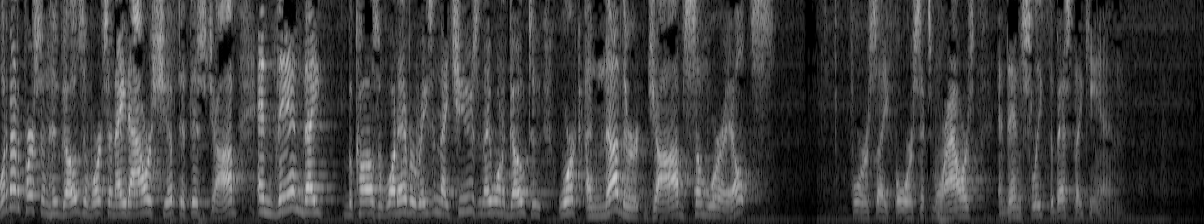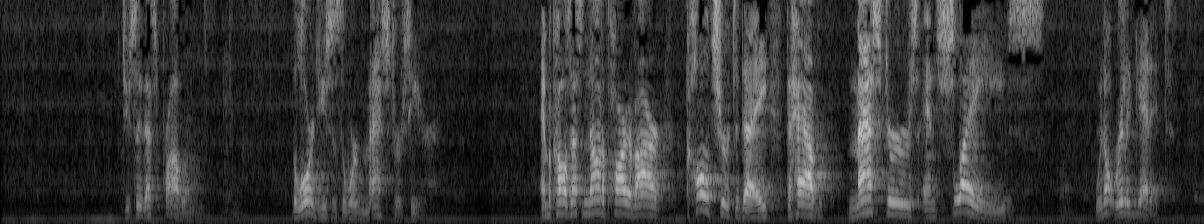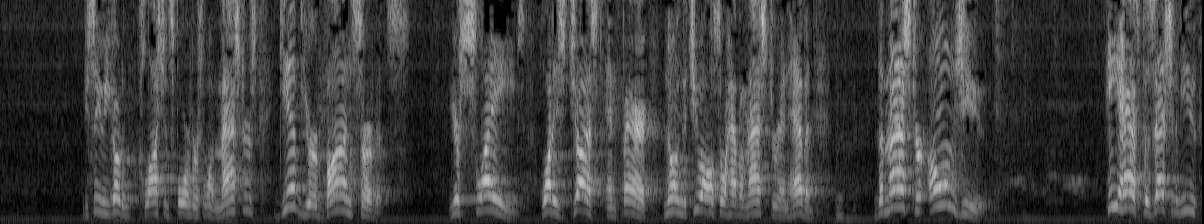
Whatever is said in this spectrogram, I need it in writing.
what about a person who goes and works an eight hour shift at this job and then they, because of whatever reason, they choose and they want to go to work another job somewhere else for, say, four or six more hours and then sleep the best they can? But you see, that's a problem. The Lord uses the word masters here. And because that's not a part of our culture today to have masters and slaves, we don't really get it. You see, when you go to Colossians 4, verse 1, Masters, give your bondservants, your slaves, what is just and fair, knowing that you also have a master in heaven. The master owns you. He has possession of you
